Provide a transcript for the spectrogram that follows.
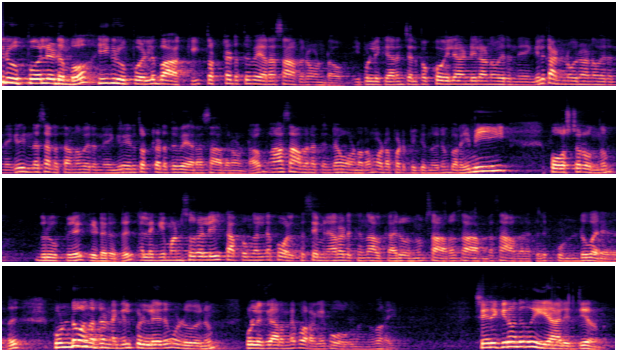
ഗ്രൂപ്പുകളിൽ ഇടുമ്പോൾ ഈ ഗ്രൂപ്പുകളിൽ ബാക്കി തൊട്ടടുത്ത് വേറെ സ്ഥാപനം ഉണ്ടാവും. ഈ പുള്ളിക്കാരൻ ചിലപ്പോൾ കൊയിലാണ്ടിയിലാണ് വരുന്നതെങ്കിൽ കണ്ണൂരാണ് വരുന്നതെങ്കിൽ ഇന്ന സ്ഥലത്താണ് വരുന്നതെങ്കിൽ അതിന് തൊട്ടടുത്ത് വേറെ സ്ഥാപനം ഉണ്ടാവും. ആ സ്ഥാപനത്തിന്റെ ഓണറും അവിടെ പഠിപ്പിക്കുന്നവരും പറയും ഈ പോസ്റ്റർ ഒന്നും ഗ്രൂപ്പിൽ ഇടരുത്. അല്ലെങ്കിൽ മൺസൂർ അലി കപ്പുങ്കലിനെ പോലത്തെ സെമിനാർ എടുക്കുന്ന ആൾക്കാരൊന്നും സാറ് സാറിന്റെ സ്ഥാപനത്തിൽ കൊണ്ടുവരരുത്. കൊണ്ടുവന്നിട്ടുണ്ടെങ്കിൽ പിള്ളേർ മുഴുവനും പുള്ളിക്കാരന്റെ പുറകെ പോകുമെന്ന് പറയും. ശരിക്കും അത് റിയാലിറ്റിയാണ്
